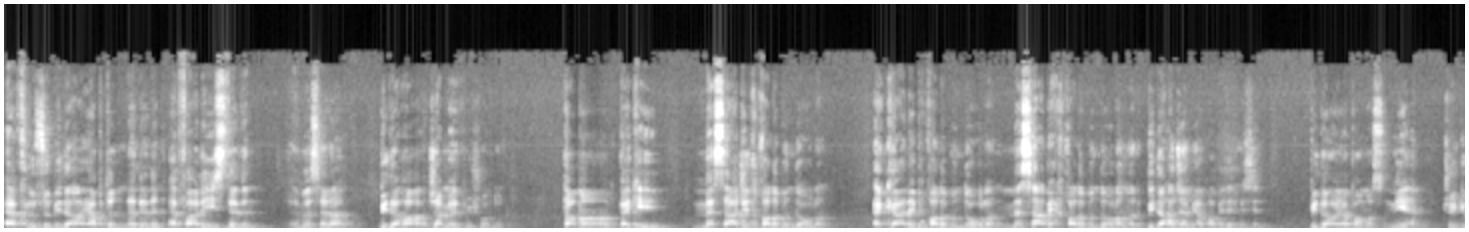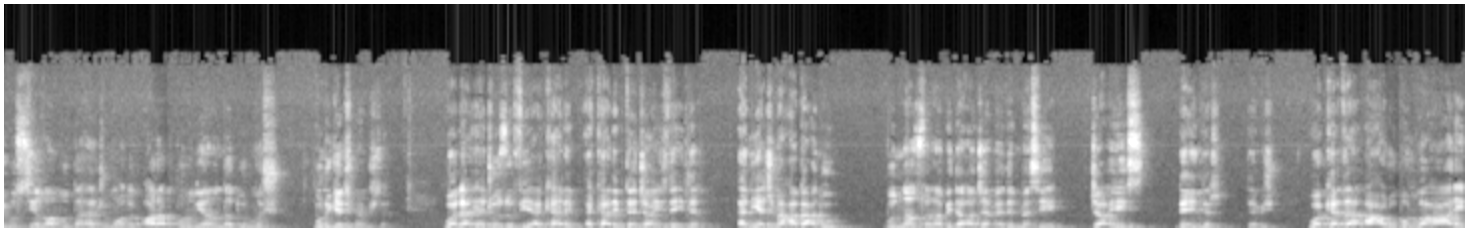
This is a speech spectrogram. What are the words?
Eflusu bir daha yaptın ne dedin? Efali istedin e mesela bir daha cem etmiş oldun. Tamam peki mesacit kalıbında olan ekalib kalıbında olan mesabih kalıbında olanları bir daha cem yapabilir misin? Bir daha yapamazsın. Niye? Çünkü bu siga muntahel cumu'dur. Arap bunun yanında durmuş, bunu geçmemiştir. وَلَا يَجُوزُ فِي اَكَالِبْ Ekalipte caiz değildir. اَنْ يَجْمَعَ بَعْدُ Bundan sonra bir daha cem edilmesi caiz değildir demiş. وَكَذَا اَعْرُبٌ وَعَارِبٌ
